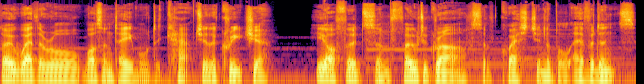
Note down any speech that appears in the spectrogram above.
Though Wetherell wasn't able to capture the creature, he offered some photographs of questionable evidence,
